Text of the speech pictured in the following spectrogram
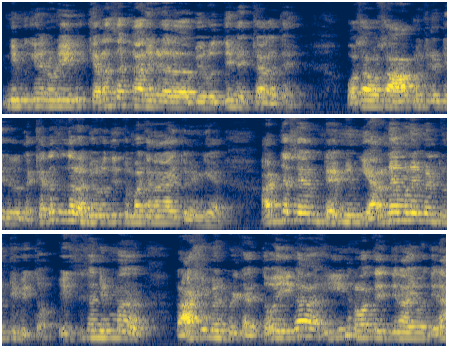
ನಿಮಗೆ ನೋಡಿ ಇಲ್ಲಿ ಕೆಲಸ ಕಾರ್ಯಗಳ ಅಭಿವೃದ್ಧಿ ಹೆಚ್ಚಾಗುತ್ತೆ. ಹೊಸ ಹೊಸ ಆಪರ್ಚುನಿಟಿ ಇರುತ್ತೆ. ಕೆಲಸದಲ್ಲಿ ಅಭಿವೃದ್ಧಿ ತುಂಬಾ ಚೆನ್ನಾಗಾಯ್ತು ನಿಮಗೆ. ಅಟ್ ದ ಸೇಮ್ ಟೈಮ್ ನಿಮ್ಗೆ ಎರಡನೇ ಮನೆ ಮೇಲೆ ದೃಷ್ಟಿ ಬಿತ್ತು. ಇಷ್ಟು ದಿವಸ ನಿಮ್ಮ ರಾಶಿ ಮೇಲೆ ಬೀಳ್ತಾ ಇತ್ತು. ಈಗ ಈ ನಲವತ್ತೈದು ದಿನ, ಐವತ್ತು ದಿನ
